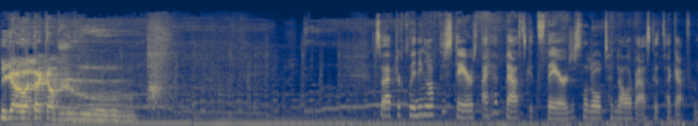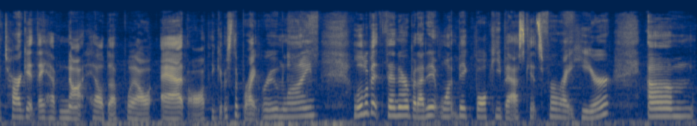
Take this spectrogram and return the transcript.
You gotta let that come. So after cleaning off the stairs, I have baskets there, just little $10 baskets I got from Target. They have not held up well at all. I think it was the Brightroom line. A little bit thinner, but I didn't want big bulky baskets for right here. Um,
